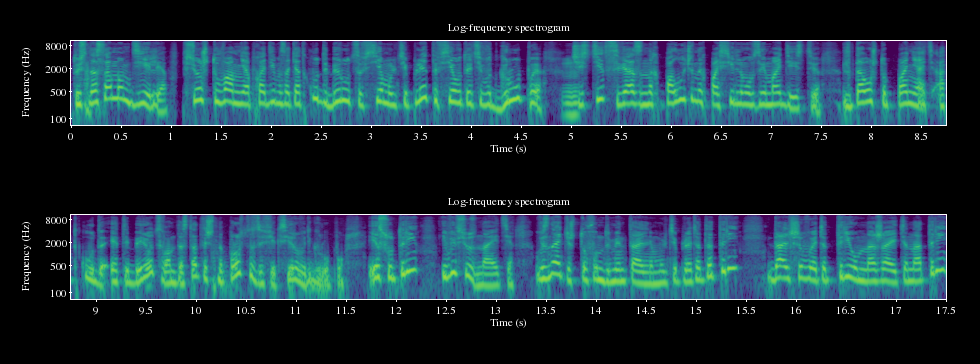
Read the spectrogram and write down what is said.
То есть на самом деле все, что вам необходимо знать, откуда берутся все мультиплеты, все вот эти вот группы mm-hmm. частиц, связанных, полученных по сильному взаимодействию. Для того, чтобы понять, откуда это берется, вам достаточно просто зафиксировать группу. SU3, и вы все знаете. Вы знаете, что фундаментальный мультиплет это 3, дальше вы этот 3 умножаете на 3,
